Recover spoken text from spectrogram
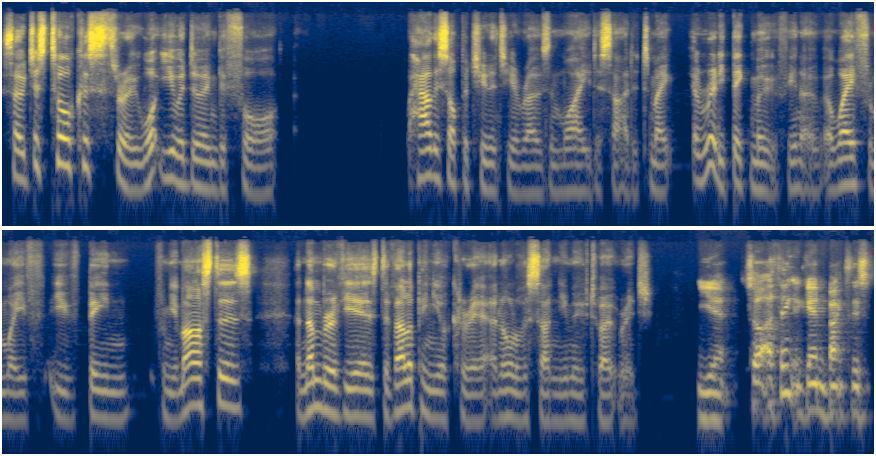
so just talk us through what you were doing before how this opportunity arose and why you decided to make a really big move, you know, away from where you've you've been from your masters, a number of years developing your career, and all of a sudden you move to Oak Ridge. Yeah, so I think again back to this,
